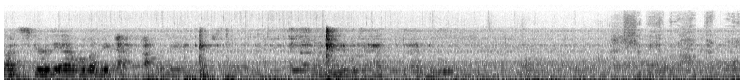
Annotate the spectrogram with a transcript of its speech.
That scared the ever living F out of me. Should be able to move. Should be able to that wall.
